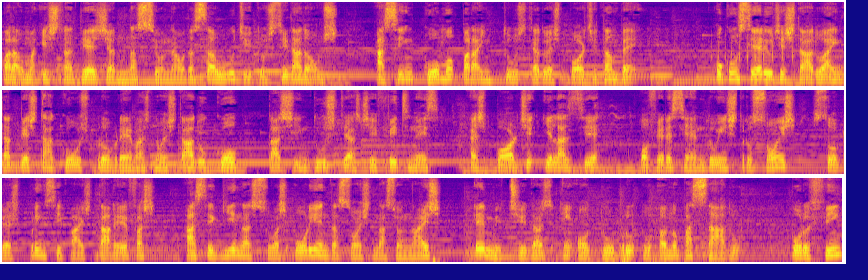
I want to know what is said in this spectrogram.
para uma estratégia nacional da saúde dos cidadãos, assim como para a indústria do esporte também. O Conselho de Estado ainda destacou os problemas no estado quo das indústrias de fitness, esporte e lazer, oferecendo instruções sobre as principais tarefas a seguir nas suas orientações nacionais emitidas em outubro do ano passado. Por fim,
